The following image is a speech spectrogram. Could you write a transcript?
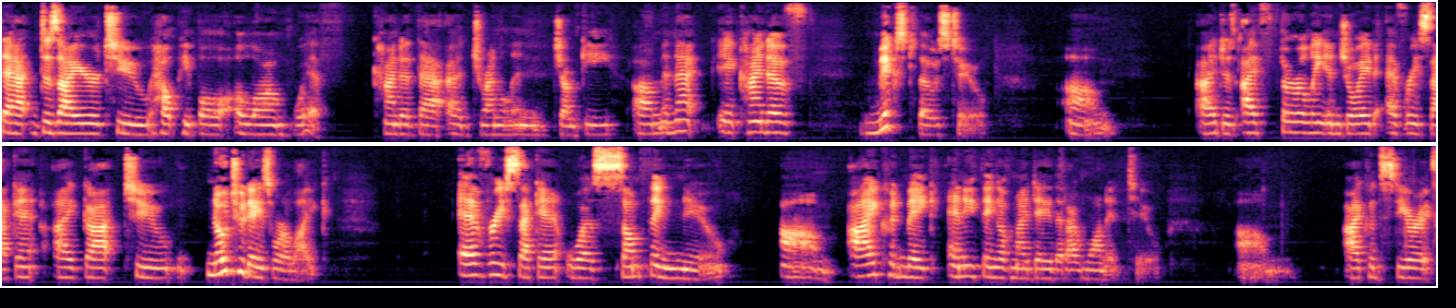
that desire to help people along with kind of that adrenaline junkie. Um, and that it kind of mixed those two. Um, I just, I thoroughly enjoyed every second. I got to, no two days were alike. Every second was something new um, I could make anything of my day that I wanted to. Um, I could steer it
